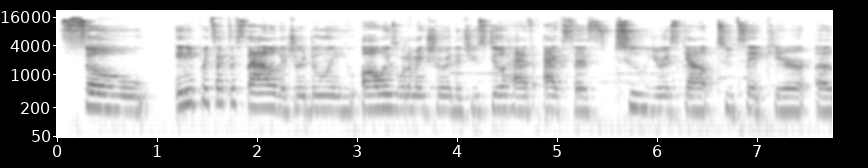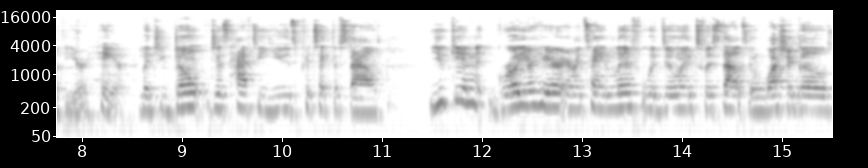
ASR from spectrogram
So any protective style that you're doing, you always want to make sure that you still have access to your scalp to take care of your hair. But you don't just have to use protective styles. You can grow your hair and retain length with doing twist outs and wash and goes.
